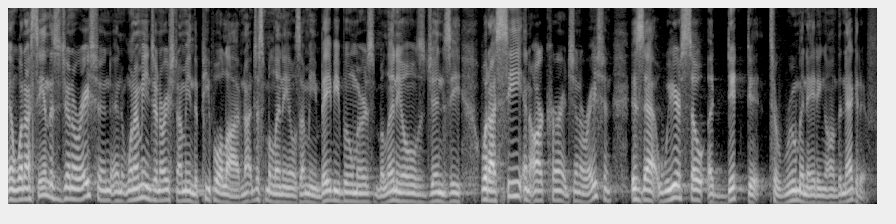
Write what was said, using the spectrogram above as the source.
and what I see in this generation, and when I mean generation, I mean the people alive, not just millennials. I mean baby boomers, millennials, Gen Z. What I see in our current generation is that we're so addicted to ruminating on the negative.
